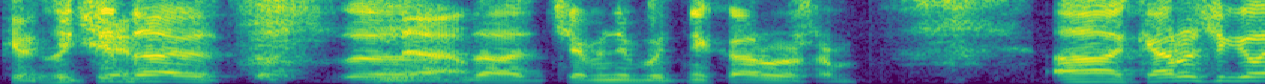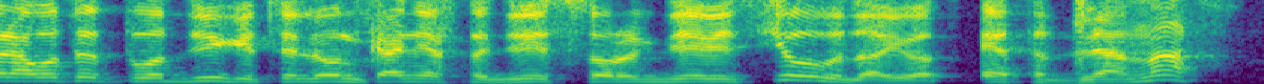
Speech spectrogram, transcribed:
кирпичами. Закидают э, Да. да, чем-нибудь нехорошим. А, короче говоря, вот этот вот двигатель, он, конечно, 249 сил выдает. Это для нас –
